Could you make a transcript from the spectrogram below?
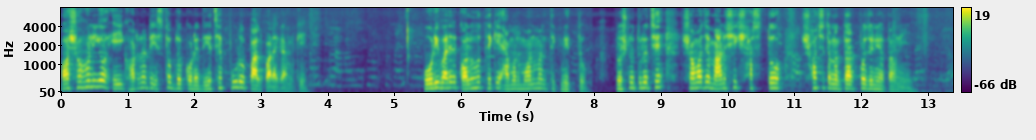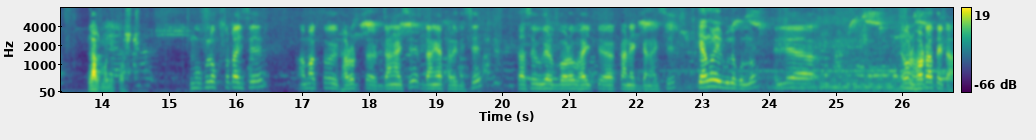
অসহনীয় এই ঘটনাটি স্তব্ধ করে দিয়েছে পুরো পালপাড়া গ্রামকে। পরিবারের কলহ থেকে এমন মর্মান্তিক মৃত্যু। প্রশ্ন তুলেছে সমাজে মানসিক স্বাস্থ্য সচেতনতার প্রয়োজনীয়তা নিয়ে। লালমণি পোস্ট। মুখ লোক চোটাইছে আমাক তো ওই ঘাড়ত ডাঙাইছে ডাঙায় ফেলে দিছে। তাছাড়া উইয়ার বড় ভাই কানেক ডাঙাইছে। কেন এগুলো করল? এখন হঠাৎ এটা।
